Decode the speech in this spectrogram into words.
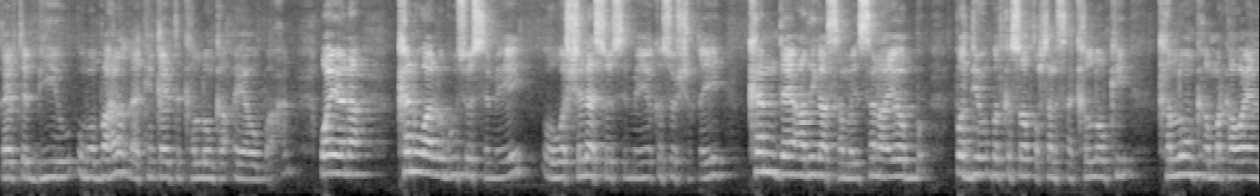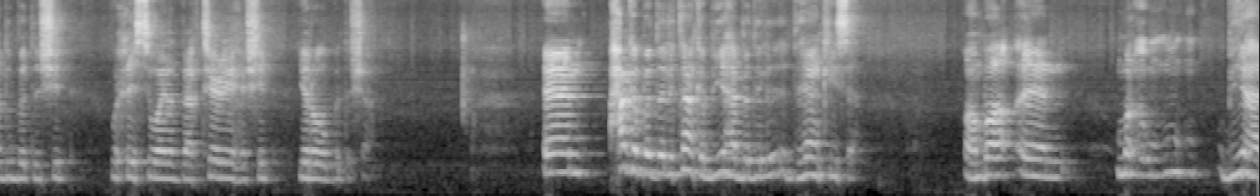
Qaybta biyuhu uma baahna laakiin qaybta kalluunka ayaa u baahan. Waayona kan waa laguu soo sameeyey oo warshadaa soo sameeyey oo ka soo shaqeeyey. Kan dee adigaa samaysanayo badii unbad ka soo qabsanaysaa kalluunkii. Kalluunka markaa waa inaad u bedeshid wixiisi waa inaad bacteria heshid yaroo u xagga bedelitaanka biyaha bedelitaankiisa amba biyaha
